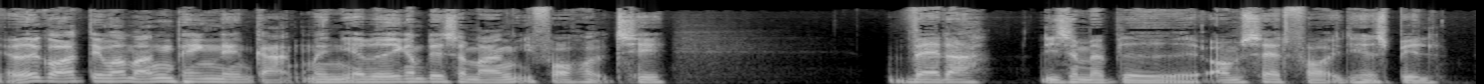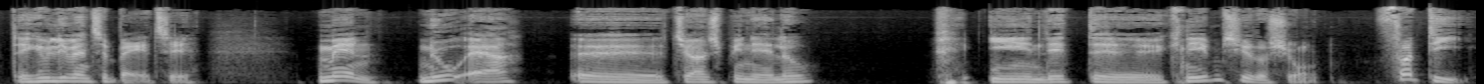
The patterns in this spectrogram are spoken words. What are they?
Jeg ved godt, det var mange penge dengang, men jeg ved ikke, om det er så mange i forhold til, hvad der ligesom er blevet øh, omsat for i det her spil. Det kan vi lige vende tilbage til. Men nu er øh, John Spinello i en lidt øh, kniben situation, fordi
